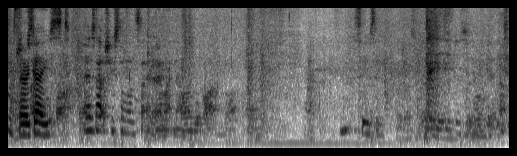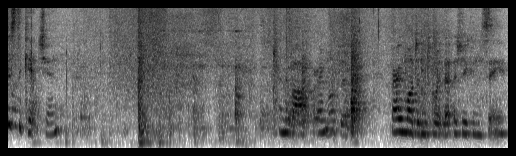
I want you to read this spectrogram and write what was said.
Is there a ghost? There's actually someone sat in there right now. Susie. This is the kitchen. And the bathroom. Very modern toilet, as you can see.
